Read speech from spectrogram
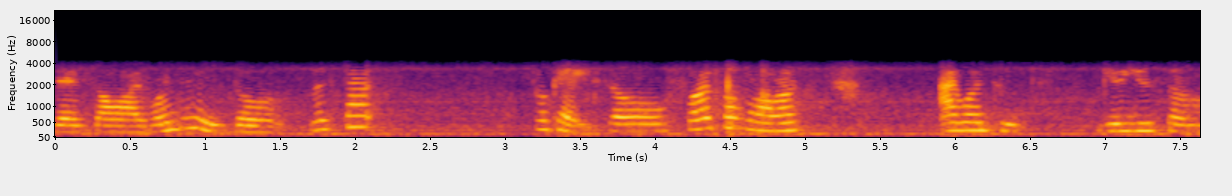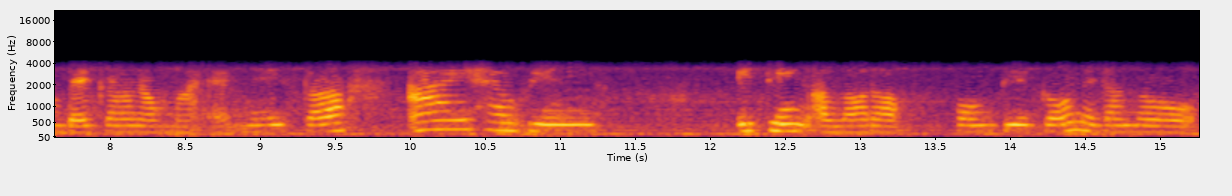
that's all I want to do. So let's start. Okay, so first of all, I want to give you some background of my acne scar. I have been eating a lot of Fontigon, I don't know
